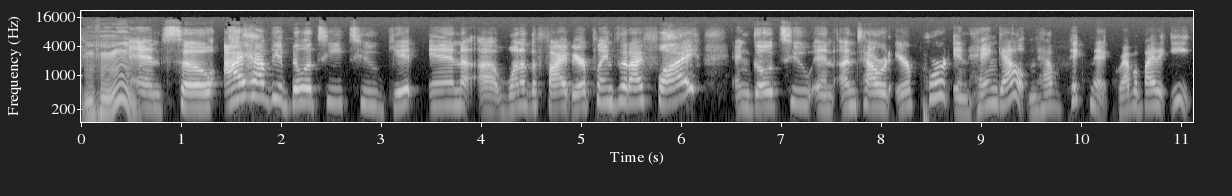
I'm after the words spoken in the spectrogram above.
Mm-hmm. And so I have the ability to get in uh, one of the five airplanes that I fly and go to an untowered airport and hang out and have a picnic, grab a bite to eat.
